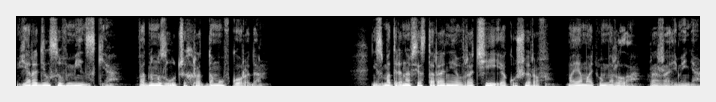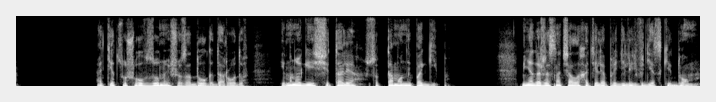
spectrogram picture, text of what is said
Я родился в Минске, в одном из лучших роддомов города. Несмотря на все старания врачей и акушеров, моя мать умерла, рожая меня. Отец ушел в зону еще задолго до родов, и многие считали, что там он и погиб. Меня даже сначала хотели определить в детский дом,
